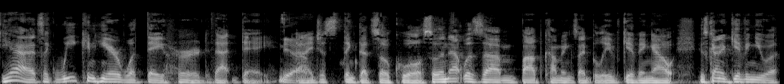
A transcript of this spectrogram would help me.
Yeah, it's like we can hear what they heard that day. Yeah. And I just think that's so cool. So then that was um, Bob Cummings, I believe, giving out, he was kind of giving you a,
